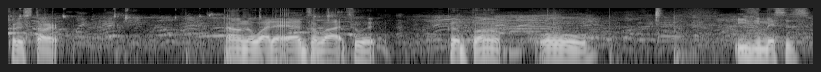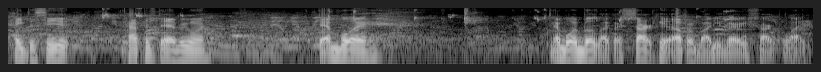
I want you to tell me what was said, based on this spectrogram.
for the start. I don't know why that adds a lot to it. Good bump. Oh. Easy misses. Hate to see it. Happens to everyone. That boy. That boy built like a shark. His upper body very shark-like.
